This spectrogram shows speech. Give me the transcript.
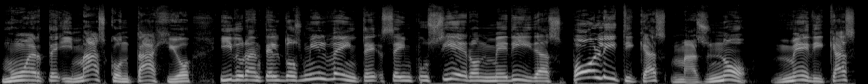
muerte y más contagio. Y durante el 2020 se impusieron medidas políticas, más no médicas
